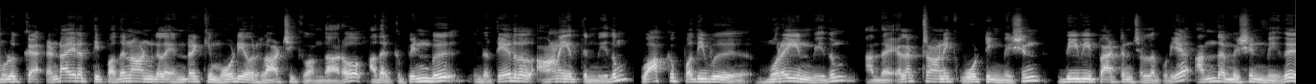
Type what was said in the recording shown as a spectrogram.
முழுக்க ரெண்டாயிரத்தி பதினான்குல என்றைக்கு மோடி அவர்கள் ஆட்சிக்கு வந்தாரோ அதற்கு பின்பு இந்த தேர்தல் ஆணையத்தின் மீதும் வாக்குப்பதிவு முறையின் மீதும் அந்த electronic voting machine VV pattern சொல்லக்கூடிய அந்த மிஷின் மீது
